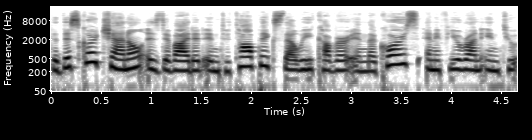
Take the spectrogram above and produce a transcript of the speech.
The Discord channel is divided into topics that we cover in the course, and if you run into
